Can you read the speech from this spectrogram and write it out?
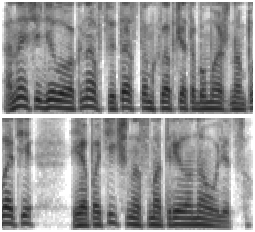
Она сидела у окна в цветастом хлопчатобумажном платье и апатично смотрела на улицу.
